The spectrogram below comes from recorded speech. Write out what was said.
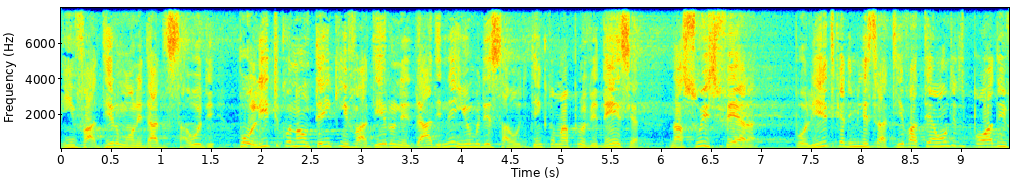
invadir uma unidade de saúde, político não tem que invadir unidade nenhuma de saúde, tem que tomar providência na sua esfera política, administrativa, até onde eles podem,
